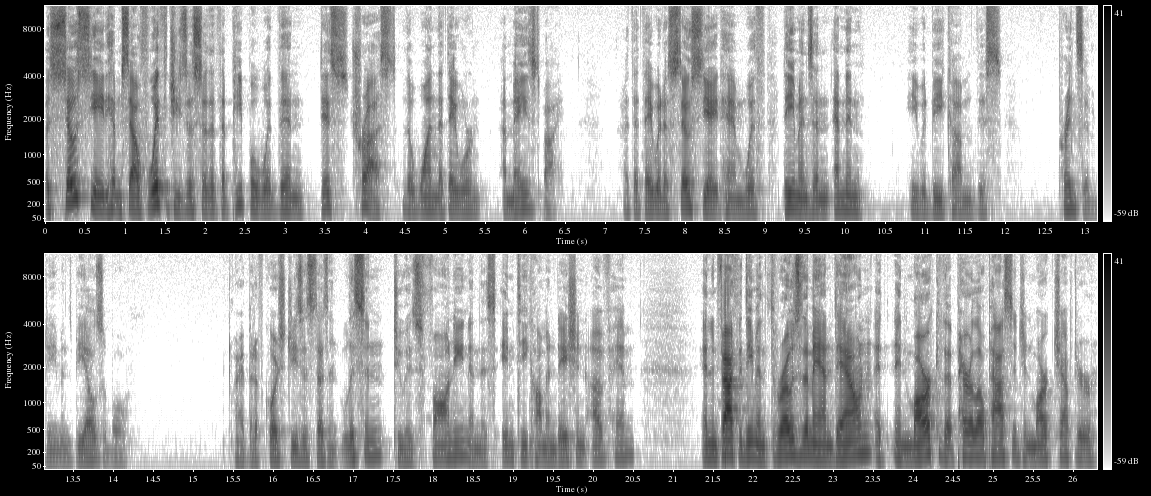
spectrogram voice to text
associate himself with Jesus so that the people would then distrust the one that they were amazed by. Right? That they would associate him with demons, and, and then he would become this prince of demons, Beelzebul. Right, but of course, Jesus doesn't listen to his fawning and this empty commendation of him. And in fact, the demon throws the man down. In Mark, the parallel passage in Mark chapter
